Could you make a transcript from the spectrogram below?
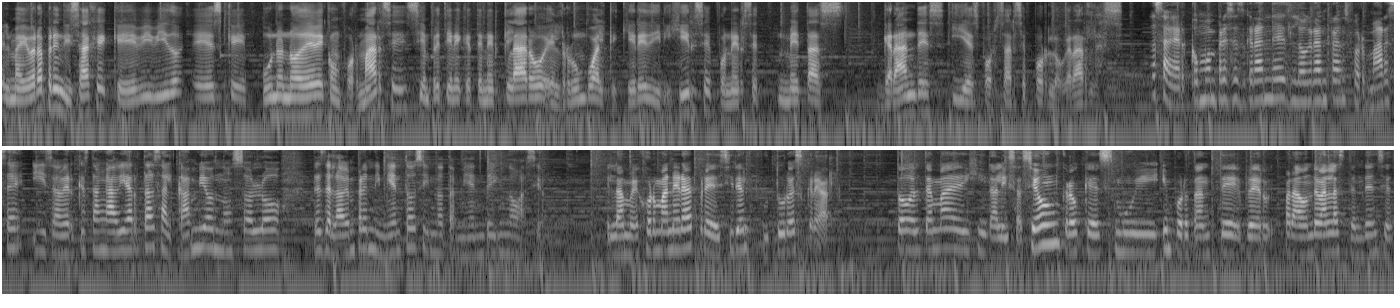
El mayor aprendizaje que he vivido es que uno no debe conformarse, siempre tiene que tener claro el rumbo al que quiere dirigirse, ponerse metas grandes y esforzarse por lograrlas. Saber cómo empresas grandes logran transformarse y saber que están abiertas al cambio, no solo desde el lado de emprendimiento, sino también de innovación. La mejor manera de predecir el futuro es crearlo. Todo el tema de digitalización creo que es muy importante ver para dónde van las tendencias.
